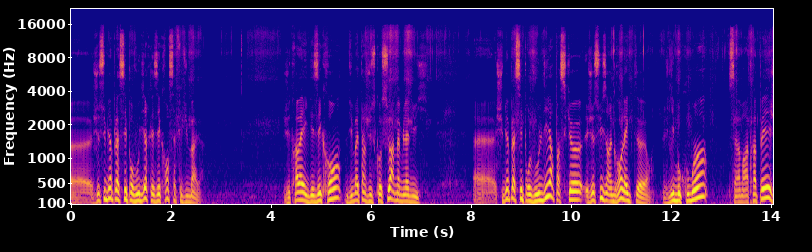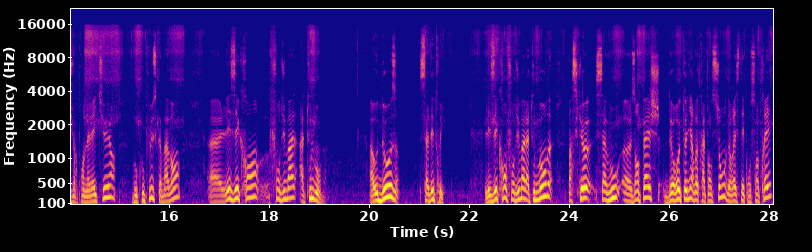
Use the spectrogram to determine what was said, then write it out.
Euh, je suis bien placé pour vous dire que les écrans, ça fait du mal. Je travaille avec des écrans du matin jusqu'au soir, même la nuit. Euh, je suis bien placé pour vous le dire parce que je suis un grand lecteur. Je lis beaucoup moins, ça va me rattraper, je vais reprendre la lecture, beaucoup plus comme avant. Euh, les écrans font du mal à tout le monde. À haute dose, ça détruit. Les écrans font du mal à tout le monde parce que ça vous empêche de retenir votre attention, de rester concentré,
